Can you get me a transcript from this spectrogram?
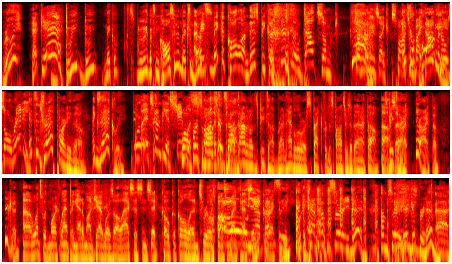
Really? Heck yeah. Do we do we make a do we make some calls here? Make some I mean, make a call on this because there's no doubt some Yeah. somebody's like sponsored by party. Domino's already. It's a draft party, though. Exactly. But it's going to be a Well, shameless first of all, it's, sponsor it's not. Domino's, it's Pizza Hut, Brent. Have a little respect for the sponsors of the NFL. It's Oh, Pizza sorry. Hut. You're all right, though. You're good. Uh, once with Mark Lamping had him on Jaguars All Access and said Coca Cola and it's really sponsored by oh, Pepsi. yeah, Pepsi. Okay, I'm sure he did. I'm sure he did. Good for him. Uh,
